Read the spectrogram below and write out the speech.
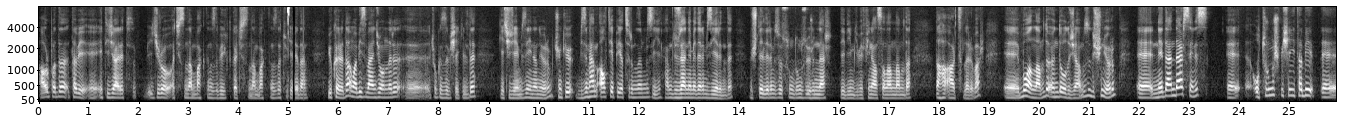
Avrupa'da tabii e, e-ticaret, ciro açısından baktığınızda, büyüklük açısından baktığınızda Türkiye'den yukarıda ama biz bence onları e, çok hızlı bir şekilde geçeceğimize inanıyorum. Çünkü bizim hem altyapı yatırımlarımız iyi, hem düzenlemelerimiz yerinde. Müşterilerimize sunduğumuz ürünler dediğim gibi finansal anlamda daha artıları var. E, bu anlamda önde olacağımızı düşünüyorum. E, neden derseniz e, oturmuş bir şeyi tabii e,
